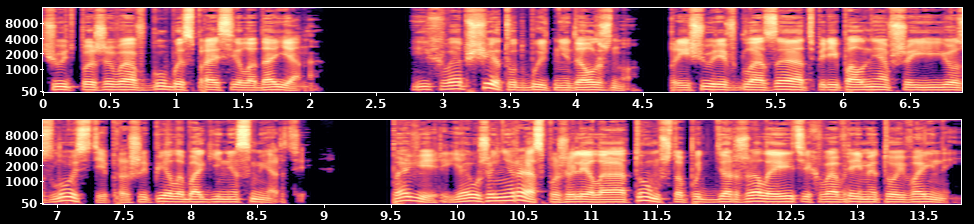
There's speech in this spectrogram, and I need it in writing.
Чуть пожевав губы, спросила Даяна. «Их вообще тут быть не должно», прищурив глаза от переполнявшей ее злости, прошипела богиня смерти. «Поверь, я уже не раз пожалела о том, что поддержала этих во время той войны.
